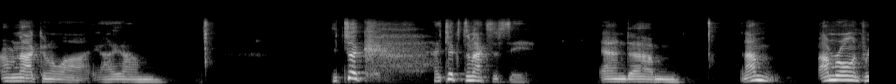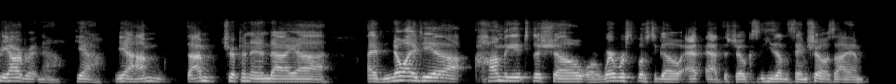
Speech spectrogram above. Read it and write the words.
I'm not gonna lie. I um I took I took some ecstasy. And um and I'm I'm rolling pretty hard right now. Yeah, yeah, I'm I'm tripping and I uh I have no idea how I'm gonna get to the show or where we're supposed to go at, at the show because he's on the same show as I am.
